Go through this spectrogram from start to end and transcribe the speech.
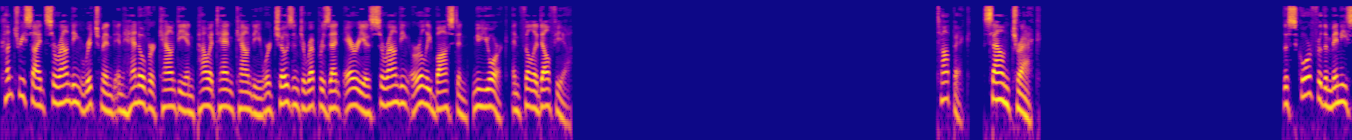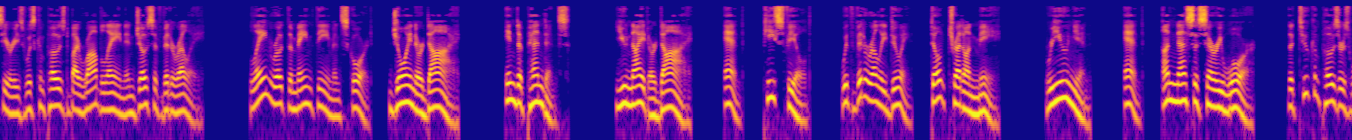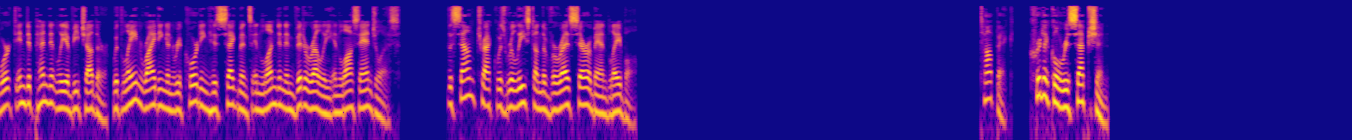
Countryside surrounding Richmond in Hanover County and Powhatan County were chosen to represent areas surrounding early Boston, New York, and Philadelphia. Soundtrack The score for the miniseries was composed by Rob Lane and Joseph Vitarelli. Lane wrote the main theme and scored, "'Join or Die'", "'Independence'", "'Unite or Die'", and "'Peacefield'", with Vitarelli doing, "'Don't Tread on Me'", "'Reunion'", and "'Unnecessary War'". The two composers worked independently of each other, with Lane writing and recording his segments in London and Vitarelli in Los Angeles. The soundtrack was released on the Varèse Sarabande label. Critical reception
